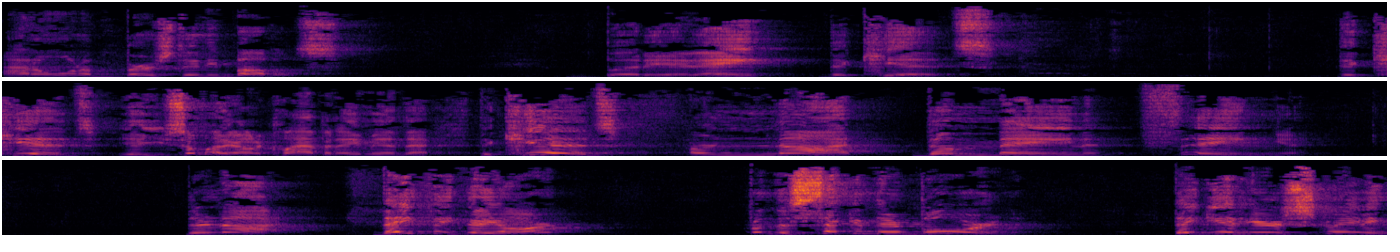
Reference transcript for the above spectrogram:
I don't want to burst any bubbles, but it ain't the kids. The kids, you, somebody ought to clap and amen that. The kids are not the main thing. They're not. They think they are. From the second they're born, they get here screaming,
